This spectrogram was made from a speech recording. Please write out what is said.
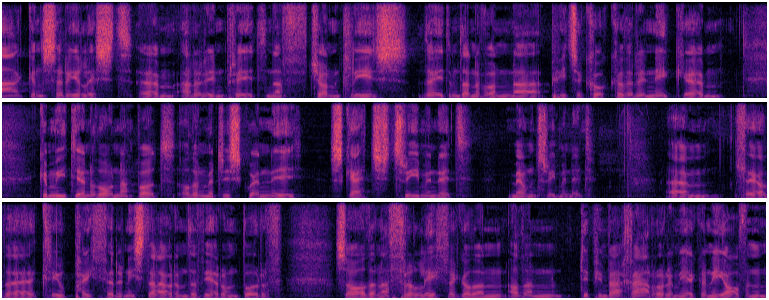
ag yn surrealist um, ar yr un pryd. Nath John Cleese ddeud amdano fo na Peter Cook oedd yr unig um, gymedian oedd o'n nabod oedd yn medru sgwennu sketch 3 munud mewn 3 munud. Um, lle oedd y criw Python yn eistedd lawr am ddyddiau o'n bwrdd. So oedd yna thryllith ac oedd o'n dipyn bach arwr i mi ac o'n i ofn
